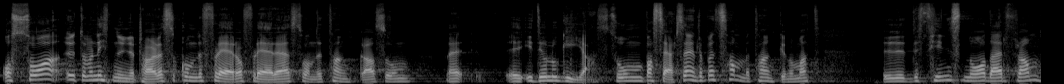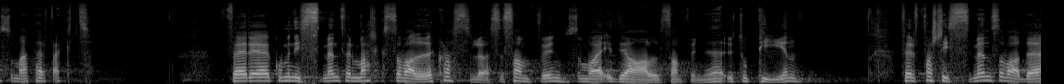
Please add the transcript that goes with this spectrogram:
Og så, Utover 1900-tallet så kom det flere og flere sånne tanker som nei, ideologier som baserte seg egentlig på den samme tanken om at eh, det fins noe der fram som er perfekt. For eh, kommunismen, for Marx, så var det det klasseløse samfunn som var idealsamfunnet, utopien. For fascismen så var det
